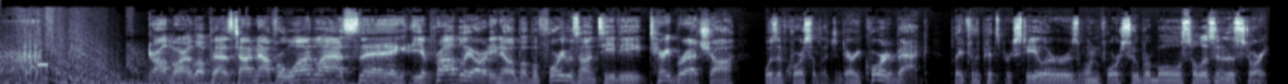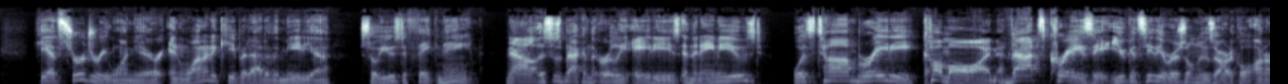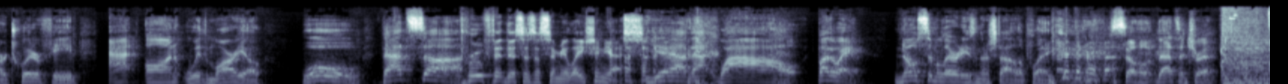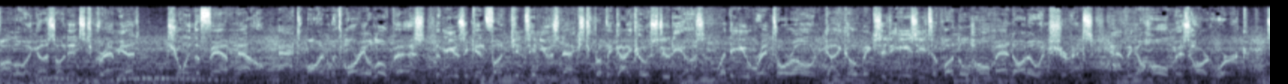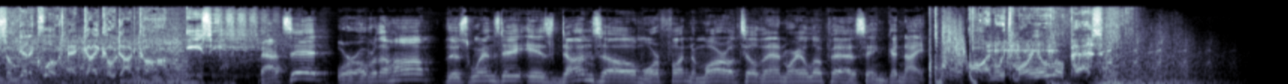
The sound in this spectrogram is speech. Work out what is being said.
You're on Mario Lopez. Time now for one last thing. You probably already know, but before he was on TV, Terry Bradshaw was, of course, a legendary quarterback. Played for the Pittsburgh Steelers, won four Super Bowls. So listen to this story. He had surgery one year and wanted to keep it out of the media, so he used a fake name. Now, this was back in the early 80s, and the name he used was Tom Brady. Come on. That's crazy. You can see the original news article on our Twitter feed at On With Mario. Whoa, that's uh Proof that this is a simulation, yes. yeah, that wow. By the way, no similarities in their style of play. so that's a trick. Following us on Instagram yet? Join the fam now at On with Mario Lopez. The music and fun continues next from the Geico Studios. Whether you rent or own, Geico makes it easy to bundle home and auto insurance. Having a home is hard work, so get a quote at geico.com. Easy. That's it. We're over the hump. This Wednesday is done. So more fun tomorrow. Till then, Mario Lopez saying good night. On with Mario Lopez.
